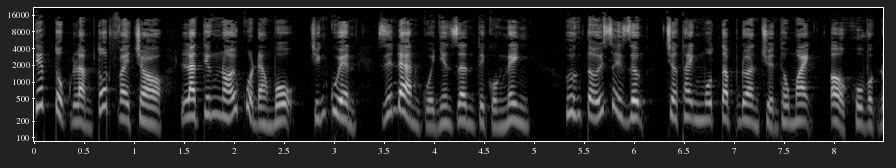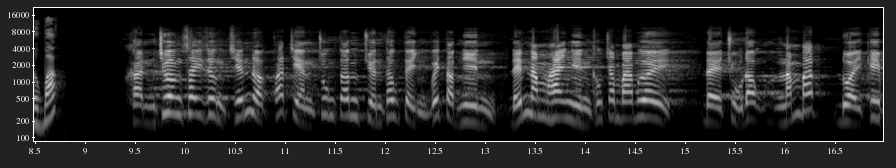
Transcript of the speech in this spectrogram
tiếp tục làm tốt vai trò là tiếng nói của Đảng bộ, chính quyền, diễn đàn của nhân dân tỉnh Quảng Ninh, hướng tới xây dựng trở thành một tập đoàn truyền thông mạnh ở khu vực Đông Bắc. Khẩn trương xây dựng chiến lược phát triển Trung tâm Truyền thông tỉnh với tầm nhìn đến năm 2030 để chủ động nắm bắt, đuổi kịp,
